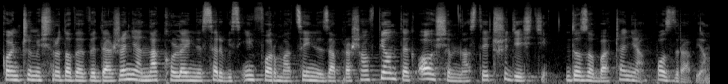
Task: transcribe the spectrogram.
Kończymy środowe wydarzenia. Na kolejny serwis informacyjny zapraszam w piątek o 18.30. Do zobaczenia. Pozdrawiam.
